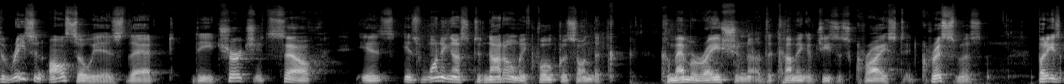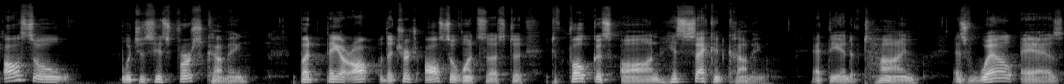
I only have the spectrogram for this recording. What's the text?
the reason also is that the church itself is, is wanting us to not only focus on the commemoration of the coming of Jesus Christ at Christmas, but he's also, which is his first coming, but they are all, the church also wants us to, to focus on his second coming at the end of time, as well as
